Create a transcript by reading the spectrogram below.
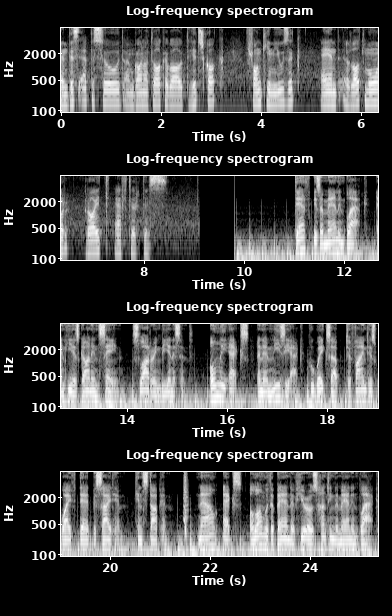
In this episode, I'm gonna talk about Hitchcock, funky music, and a lot more right after this. Death is a man in black, and he has gone insane, slaughtering the innocent. Only X, an amnesiac who wakes up to find his wife dead beside him, can stop him. Now, X, along with a band of heroes hunting the man in black,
